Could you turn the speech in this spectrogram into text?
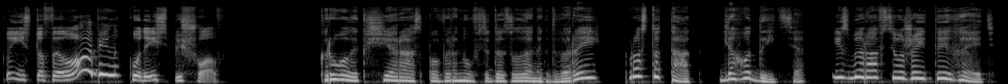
Крістофер Робін кудись пішов. Кролик ще раз повернувся до зелених дверей просто так, для годиця, і збирався уже йти геть,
